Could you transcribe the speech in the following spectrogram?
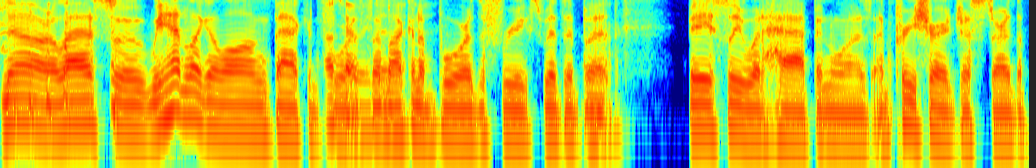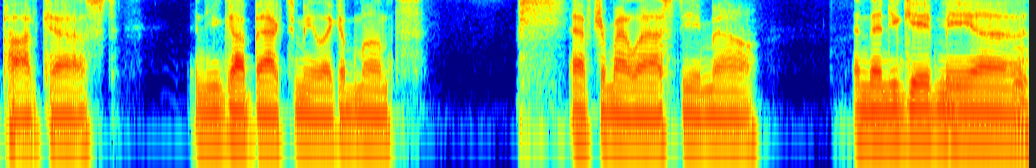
no, our last so we had like a long back and forth. we I'm did, not going to okay. bore the freaks with it, but Yeah. Basically what happened was I'm pretty sure I just started the podcast, and you got back to me like a month after my last email, and then you gave me uh,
